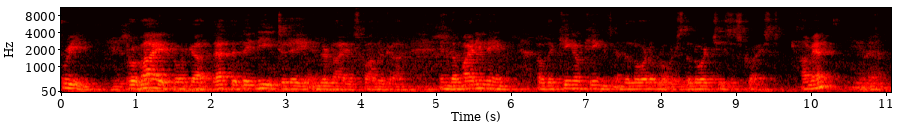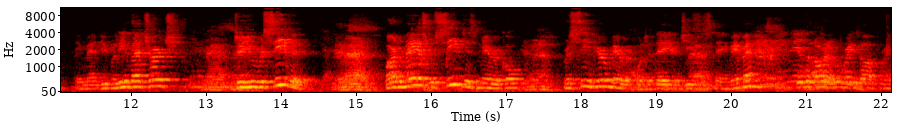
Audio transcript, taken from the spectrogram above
free, provide, Lord God, that that they need today in their lives, Father God. In the mighty name of the King of Kings and the Lord of Lords, the Lord Jesus Christ. Amen. Amen. Amen. Do you believe that, church? Amen. Do you receive it? Amen. Bartimaeus received his miracle. Amen. Receive your miracle today in Jesus' name. Amen. Give the Lord a praise offering.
